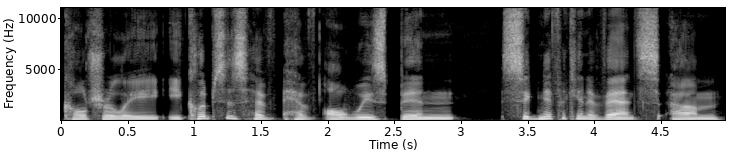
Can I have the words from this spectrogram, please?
culturally, eclipses have, have always been significant events. Um,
